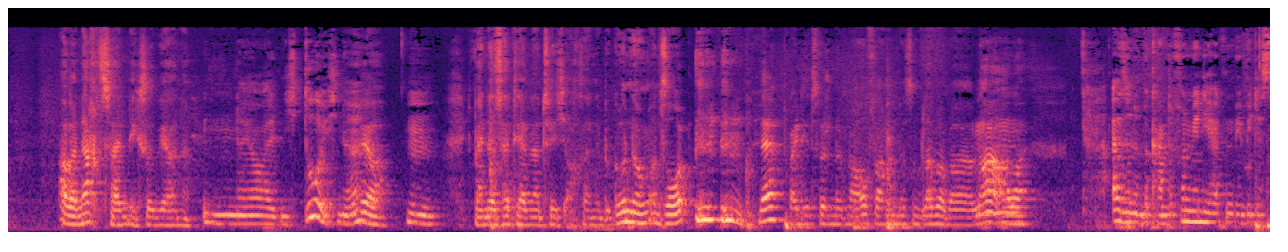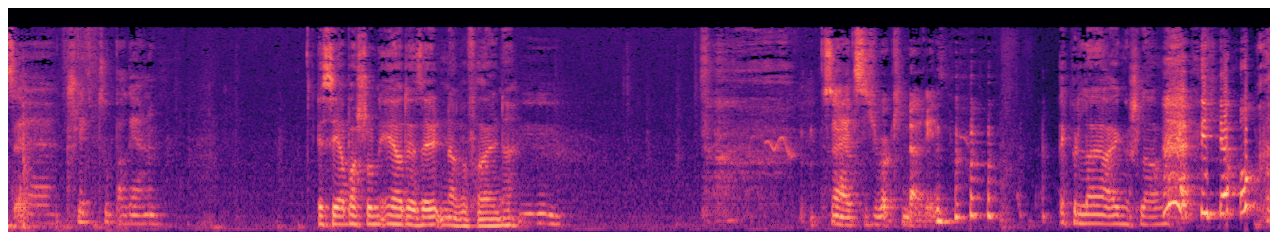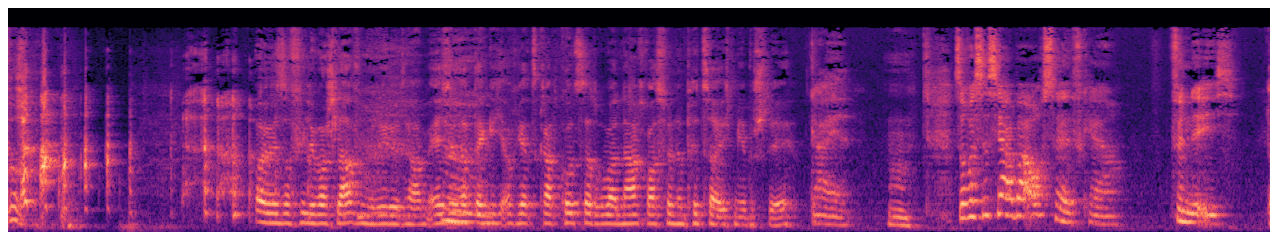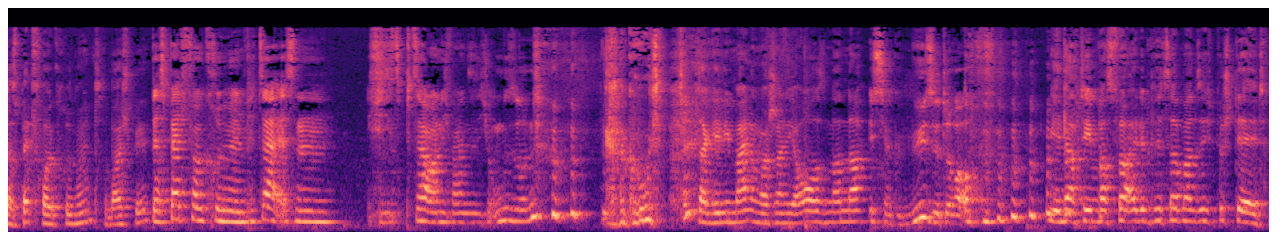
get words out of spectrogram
aber nachts halt nicht so gerne. Naja, halt nicht durch, ne? Ja. Hm. Ich meine, das hat ja natürlich auch seine Begründung und so, ne? weil die zwischendurch mal aufwachen müssen, bla bla bla bla. Aber Also eine Bekannte von mir, die hat ein Baby, das äh, schläft super gerne. Ist ja aber schon eher der seltenere Fall, ne? Müssen wir jetzt nicht über Kinder reden. Ich bin leider eingeschlafen, ja, auch. weil wir so viel über Schlafen geredet haben. Ehrlich gesagt denke ich auch jetzt gerade kurz darüber nach, was für eine Pizza ich mir bestelle. Geil. Sowas ist ja aber auch Self-Care, finde ich. Das Bett voll krümeln zum Beispiel. Das Bett voll krümeln, Pizza essen. Ich finde jetzt Pizza auch nicht wahnsinnig ungesund. Ja gut, da gehen die Meinungen wahrscheinlich auch auseinander. Ist ja Gemüse drauf. Je nachdem, was für eine Pizza man sich bestellt.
